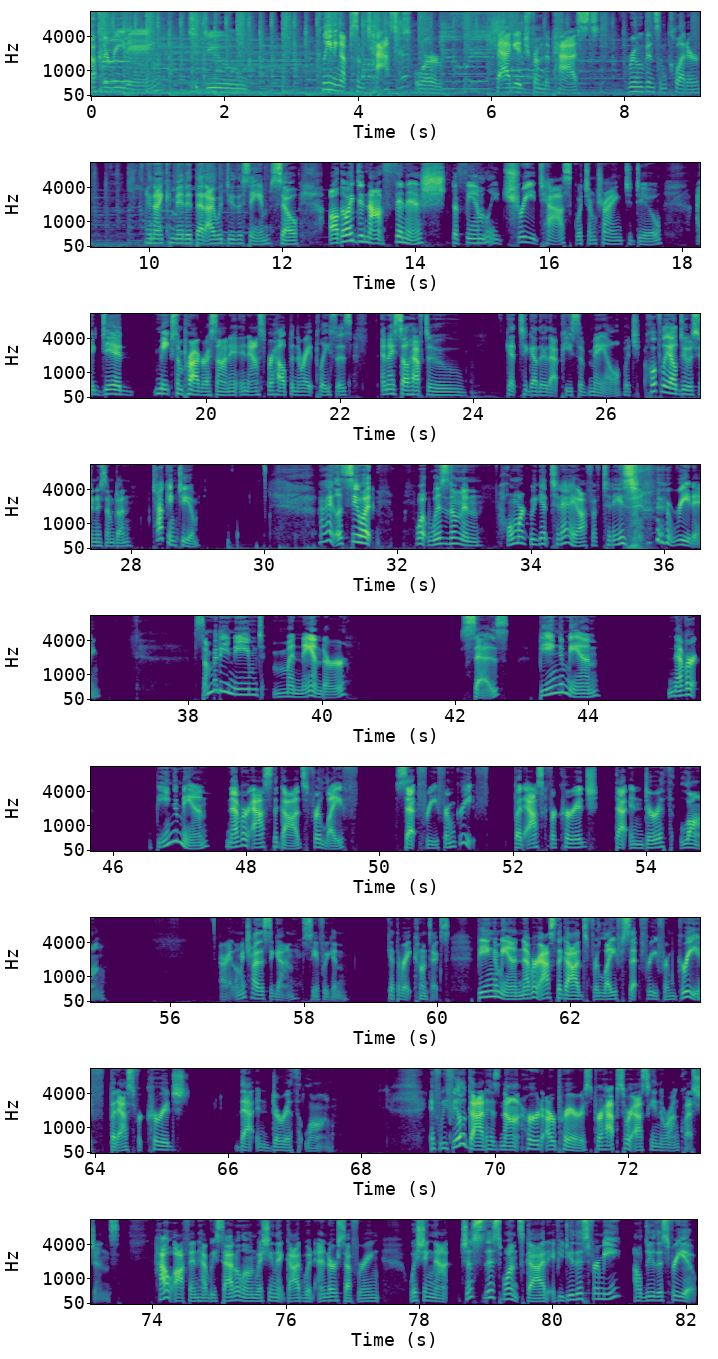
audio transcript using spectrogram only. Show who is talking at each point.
Speaker 1: based off the reading to do cleaning up some tasks or baggage from the past, removing some clutter. And I committed that I would do the same. So, although I did not finish the family tree task, which I'm trying to do, I did make some progress on it and ask for help in the right places. And I still have to get together that piece of mail, which hopefully I'll do as soon as I'm done talking to you. All right, let's see what what wisdom and homework we get today off of today's reading. Somebody named Menander says, being a man never being a man never ask the gods for life set free from grief, but ask for courage that endureth long. All right, let me try this again. See if we can get the right context. Being a man, never ask the gods for life set free from grief, but ask for courage that endureth long. If we feel God has not heard our prayers, perhaps we're asking the wrong questions. How often have we sat alone wishing that God would end our suffering, wishing that just this once, God, if you do this for me, I'll do this for you?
